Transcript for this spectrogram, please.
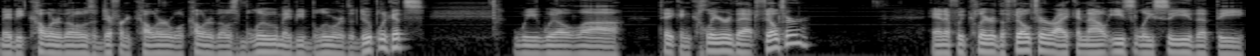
maybe color those a different color. We'll color those blue, maybe blue are the duplicates. We will uh, take and clear that filter. And if we clear the filter, I can now easily see that the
